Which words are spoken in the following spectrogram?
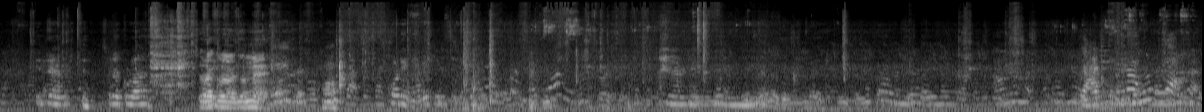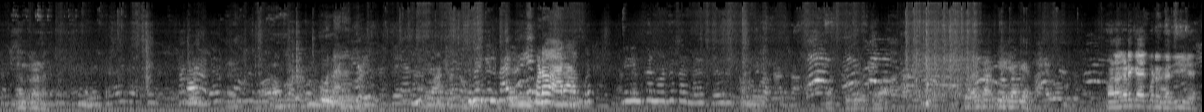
ಚಿರಕು ಅದನ್ನೇ ಶಂಕರಣ್ಣ ಒಳಗಡೆ ಹಾಕ್ಬಿಡ್ರಿ ಗದಿಗೆ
